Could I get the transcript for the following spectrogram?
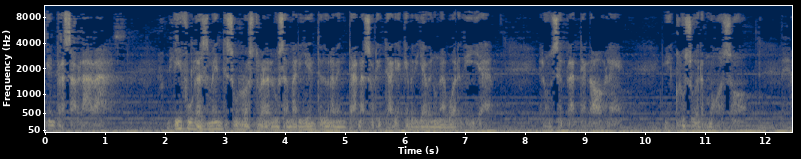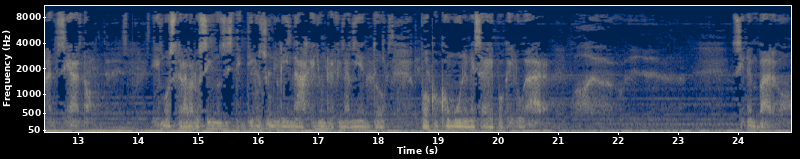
Mientras hablaba, vi fugazmente su rostro a la luz amarillenta de una ventana solitaria que brillaba en una buhardilla. Era un semblante noble, incluso hermoso, anciano, y mostraba los signos distintivos de un linaje y un refinamiento poco común en esa época y lugar. Sin embargo,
